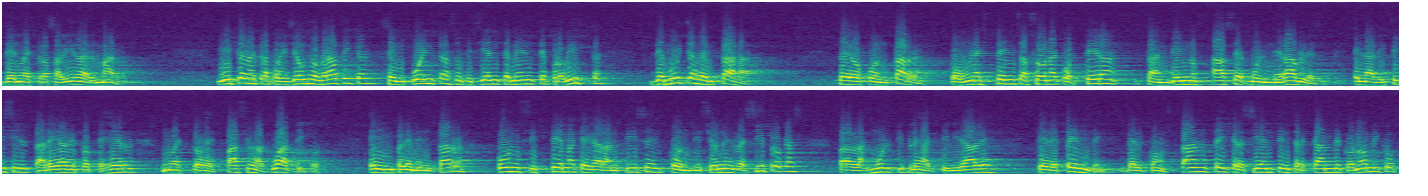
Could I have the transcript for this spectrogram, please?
de nuestra salida del mar. Y es que nuestra posición geográfica se encuentra suficientemente provista de muchas ventajas, pero contar con una extensa zona costera también nos hace vulnerables en la difícil tarea de proteger nuestros espacios acuáticos e implementar un sistema que garantice condiciones recíprocas para las múltiples actividades que dependen del constante y creciente intercambio económico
